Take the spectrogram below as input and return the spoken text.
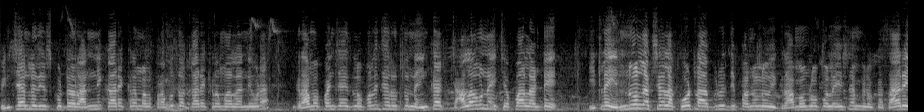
పింఛన్లు తీసుకుంటారు అన్ని కార్యక్రమాలు ప్రభుత్వ కార్యక్రమాలన్నీ కూడా గ్రామ పంచాయతీ లోపల జరుగుతున్నాయి. ఇంకా చాలా ఉన్నాయి చెప్పాలంటే. ఇట్లా ఎన్నో లక్షల కోట్ల అభివృద్ధి పనులు ఈ గ్రామం లోపల వేసినా మీరు ఒకసారి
